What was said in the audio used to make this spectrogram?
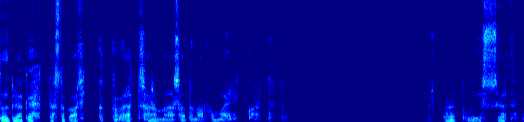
toi kyllä kehtäisi takaisin kävellä, että se on semmoinen satanan rumelikko nyt. Jospa se tulisi sieltä. Niin.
